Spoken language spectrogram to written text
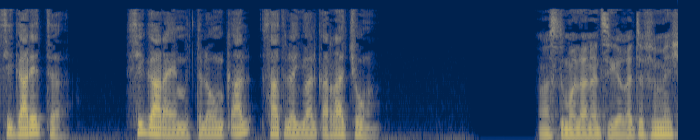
ሲጋሬተ ሲጋራ የምትለውን ቃል ሳትለዩ አልቀራችሁም። Hast du mal eine Zigarette für mich?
